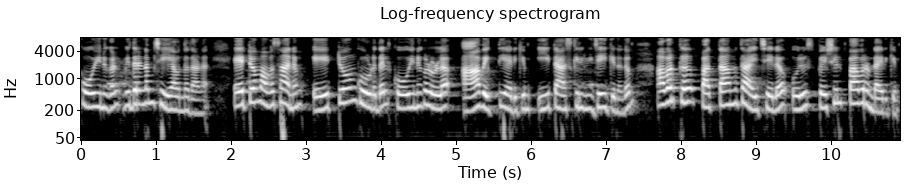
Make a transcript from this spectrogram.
കോയിനുകൾ വിതരണം ചെയ്യാവുന്നതാണ്. ഏറ്റവും അവസാനം ഏറ്റവും കൂടുതൽ കോയിനുകളുള്ള ആ വ്യക്തിയായിരിക്കും ഈ ടാസ്കിൽ വിജയിക്കുന്നതും. അവർക്ക് പത്താമത്തെ ആഴ്ചയിൽ ഒരു സ്പെഷ്യൽ പവർ ഉണ്ടായിരിക്കും.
